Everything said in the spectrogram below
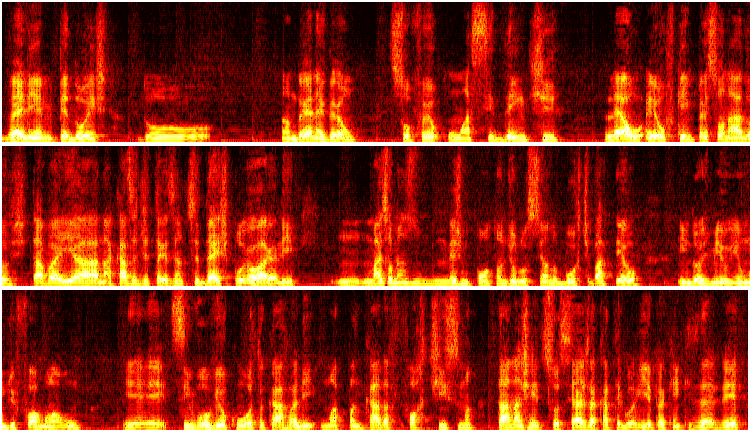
do LMP2 do André Negrão sofreu um acidente. Léo, eu fiquei impressionado. Eu estava aí a, na casa de 310 por hora ali mais ou menos no mesmo ponto onde o Luciano Burti bateu em 2001 de Fórmula 1. E, se envolveu com outro carro ali, uma pancada fortíssima. Tá nas redes sociais da categoria para quem quiser ver,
